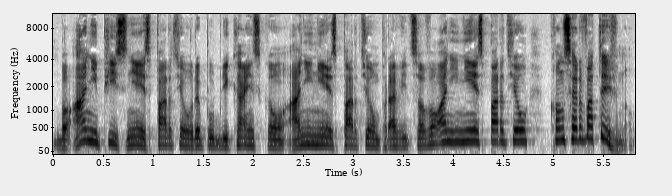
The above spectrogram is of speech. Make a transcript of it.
Bo ani PiS nie jest partią republikańską, ani nie jest partią prawicową, ani nie jest partią konserwatywną.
